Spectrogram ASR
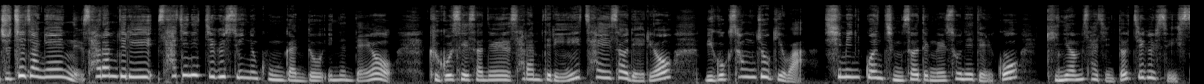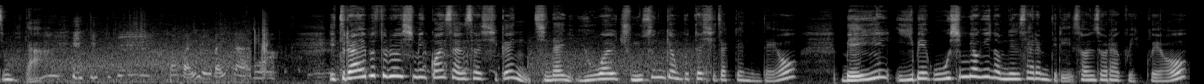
주차장엔 사람들이 사진을 찍을 수 있는 공간도 있는데요. 그곳에서는 사람들이 차에서 내려 미국 성조기와 시민권 증서 등을 손에 들고 기념사진도 찍을 수 있습니다. 이 드라이브 스루 시민권 선서식은 지난 6월 중순경부터 시작됐는데요. 매일 250명이 넘는 사람들이 선서하고 있고요.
